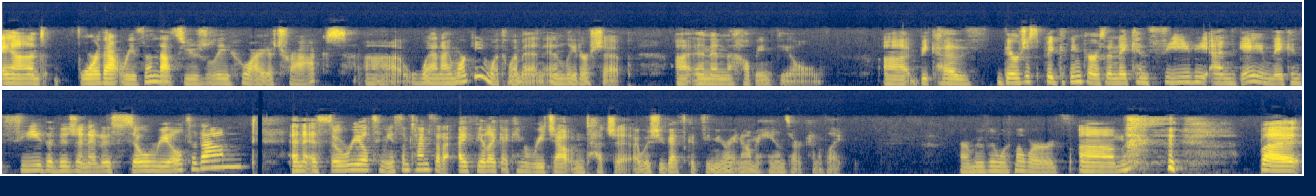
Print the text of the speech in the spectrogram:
And for that reason, that's usually who I attract uh, when I'm working with women in leadership uh, and in the helping field. Uh, because they're just big thinkers and they can see the end game. They can see the vision. It is so real to them. And it is so real to me sometimes that I feel like I can reach out and touch it. I wish you guys could see me right now. My hands are kind of like, are moving with my words. Um, but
